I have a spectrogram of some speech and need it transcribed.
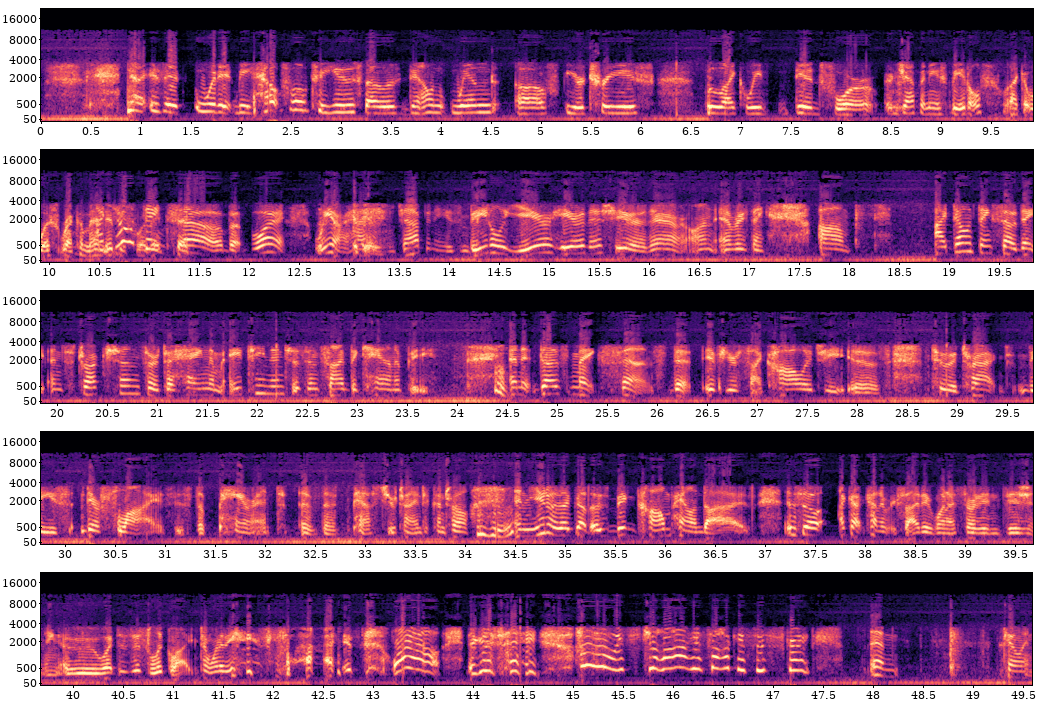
Now, is it would it be helpful to use those downwind of your trees, like we did for Japanese beetles, like it was recommended? I don't before think so, but boy, we are having Japanese beetle year here this year. They're on everything. Um, I don't think so. The instructions are to hang them 18 inches inside the canopy. Hmm. And it does make sense that if your psychology is to attract these, they're flies, is the parent of the pest you're trying to control. Mhm. And you know, they've got those big compound eyes. And so I got kind of excited when I started envisioning, ooh, what does this look like to one of these flies? wow! They're going to say, oh, it's July, it's August, this is great. And going,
